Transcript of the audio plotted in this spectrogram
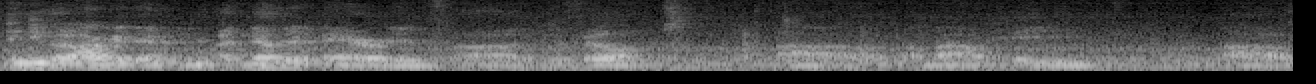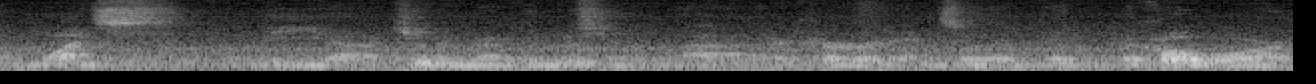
then you could argue that another narrative uh, developed uh, about Haiti uh, once the Cuban Revolution occurred, and so the, the, the Cold War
